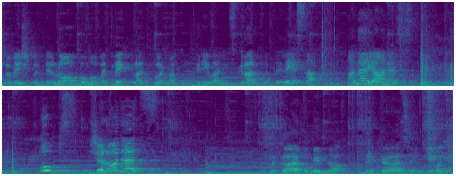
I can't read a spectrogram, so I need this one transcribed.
Človeško telo bomo v dveh platformah odkrivali zgradbo telesa, a ne Janez. Ups, želodec! Zakaj je pomembna rekreacija in gibanje?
